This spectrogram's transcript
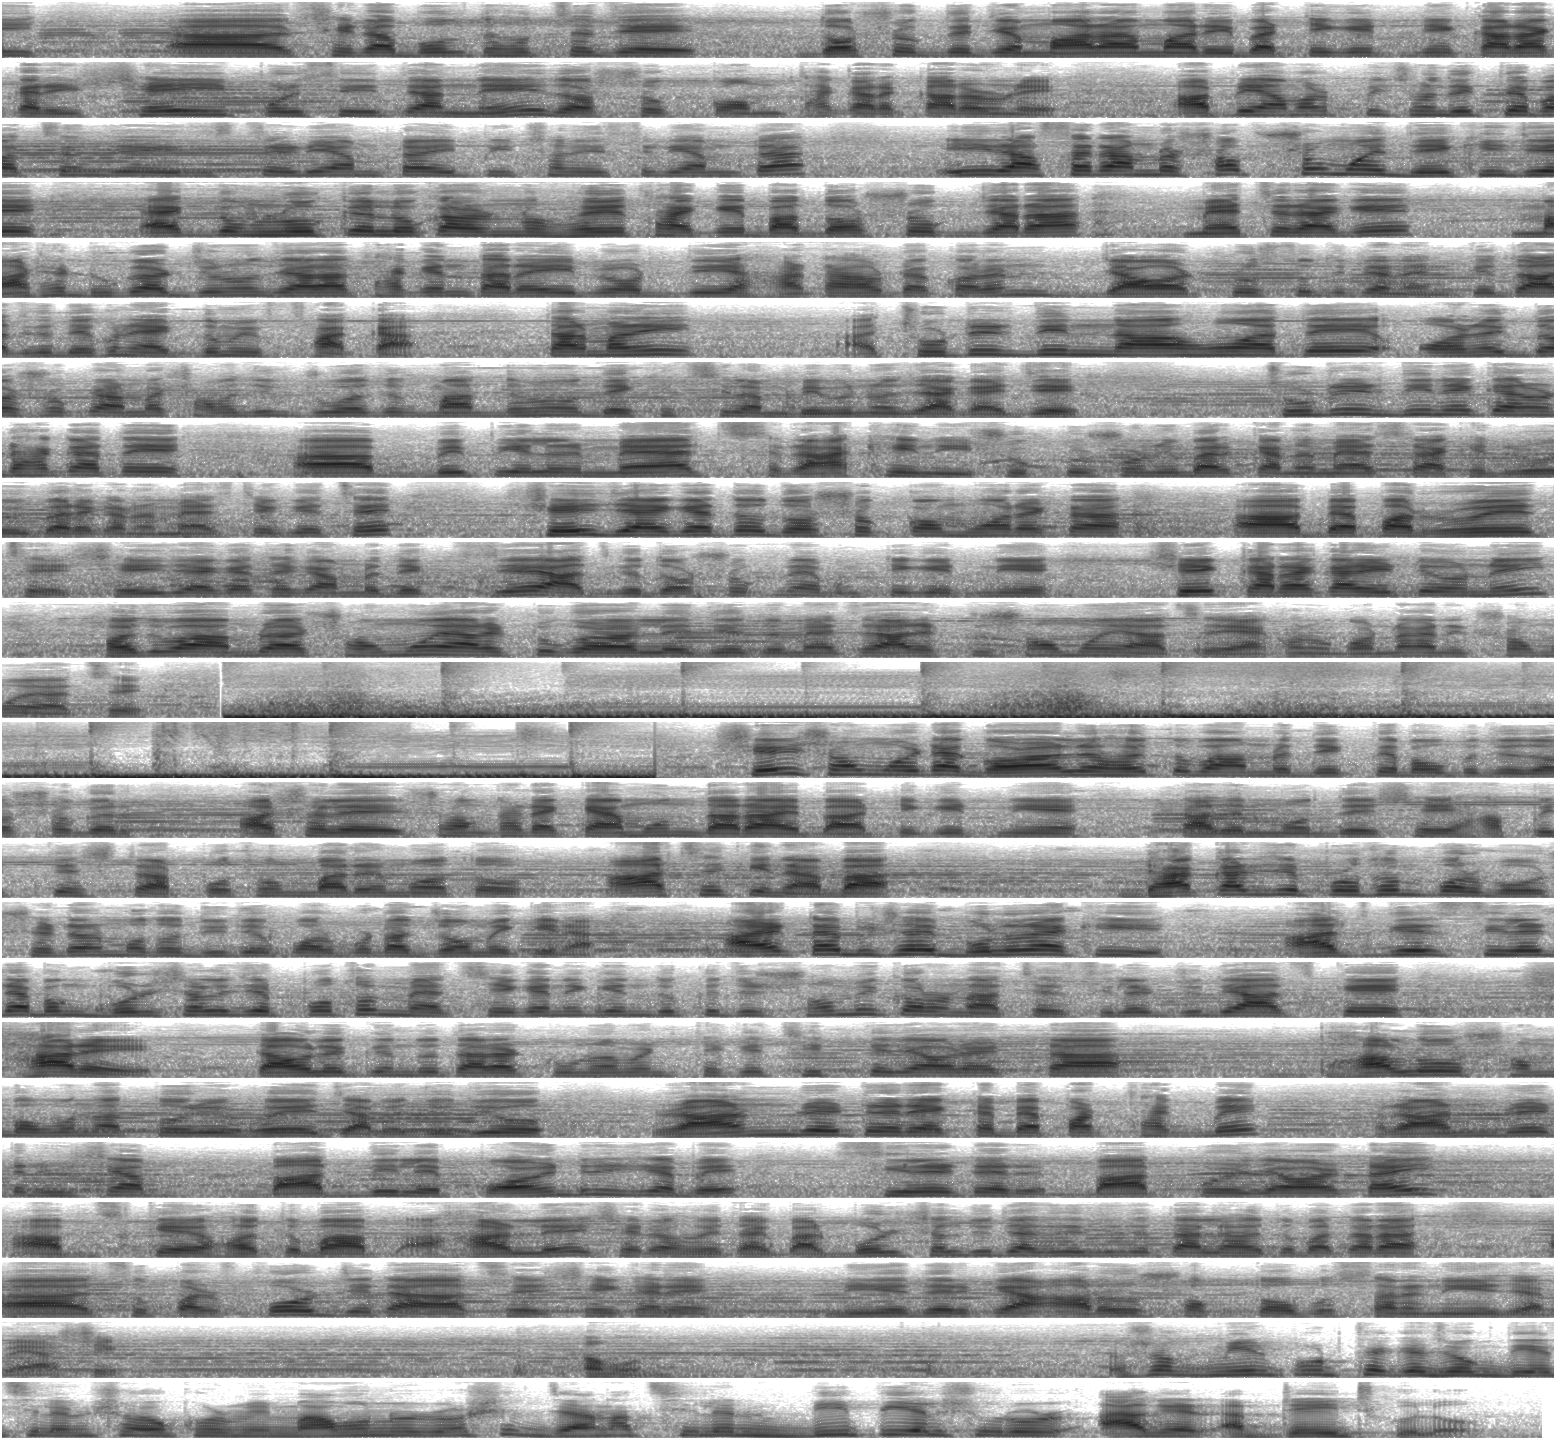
সেটা বলতে হচ্ছে যে দর্শকদের যে মারামারি বা টিকিট নিয়ে কারাকারি, সেই পরিস্থিতিটা নেই দর্শক কম থাকার কারণে। আপনি আমার পিছনে দেখতে পাচ্ছেন যে এই স্টেডিয়ামটা, এই পিছনে স্টেডিয়ামটা, এই রাস্তাটা আমরা সব সময় দেখি যে একদম লোকে লোকারণ্য হয়ে থাকে বা দর্শক যারা ম্যাচের আগে মাঠে ঢোকার জন্য যারা থাকেন, তারা এই রোড দিয়ে হাঁটাহাঁটা করেন, যাওয়ার প্রস্তুতিটা নেন। কিন্তু আজকে দেখুন একদমই ফাঁকা। তার মানে ছুটির দিন না হওয়াতে অনেক দর্শকরা আমরা সামাজিক যোগাযোগ মাধ্যমেও দেখেছিলাম বিভিন্ন জায়গায় যে ছুটির দিনে কেন ঢাকাতে বিপিএল এর ম্যাচ রাখেনি? শুক্র, শনিবার কেন ম্যাচ রাখেনি? রবিবারে কেন ম্যাচ রেখেছে? সেই জায়গাতেও দর্শক কম হওয়ার একটা ব্যাপার রয়েছে। সেই জায়গা থেকে আমরা দেখছি যে আজকে দর্শক নেই এবং টিকিট নিয়ে সেই কারাকারিটিও নেই। হয়তো আমরা সময় আরেকটু গড়ালে, যেহেতু ম্যাচের আরেকটু সময় আছে, এখনও ঘন্টাখানিক সময় আছে। সেই সময়টা গড়ালে হয়তো বা আমরা দেখতে পাবো যে দর্শকের আসলে সংখ্যাটা কেমন দাঁড়ায় বা টিকিট নিয়ে তাদের মধ্যে সেই হাপিত্যেসটা প্রথমবারের মতো আছে কিনা বা ঢাকার যে প্রথম পর্ব, সেটার মতো দ্বিতীয় পর্বটা জমে কিনা। আরেকটা বিষয় বলে রাখি, আজকে সিলেট এবং বরিশালের যে প্রথম ম্যাচ, সেখানে কিন্তু কিছু সমীকরণ আছে। সিলেট যদি আজকে হারে, তাহলে কিন্তু তারা টুর্নামেন্ট থেকে ছিটকে যাওয়ার একটা ভালো সম্ভাবনা তৈরি হয়ে যাবে। যদিও রান রেটের একটা ব্যাপার থাকবে। রান রেটের হিসাব বাদ দিলে পয়েন্টের হিসাবে সিলেটের বাদ পড়ে যাওয়াটাই আজকে হয়তো বা হারলে সেটা হয়ে থাকবে। আর বরিশাল যদি আজকে জিতে, তাহলে হয়তো বা তারা সুপার ফোর যেটা আছে, সেখানে নিজেদেরকে আরও শক্ত অবস্থানে নিয়ে যাবে। আশিক। মামুন। দর্শক, মিরপুর থেকে যোগ দিয়েছিলেন সহকর্মী মামুনুর রশিদ। জানাচ্ছিলেন বিপিএল শুরুর আগের আপডেটগুলো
